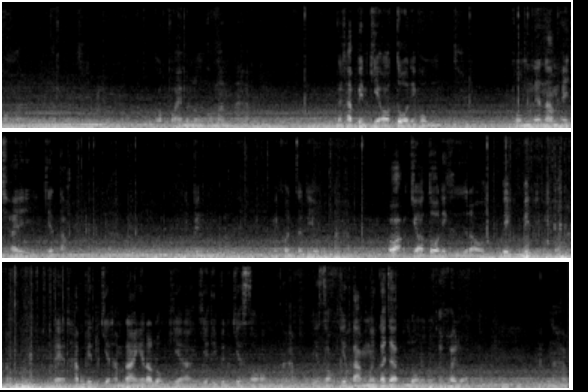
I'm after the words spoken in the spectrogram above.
ของมัน ก็ปล่อยให้มันลงของมันนะครับ แต่ถ้าเป็นเกียร์ออโต้นี่ผม ผมแนะนำให้ใช้เกียร์ต่ำนี่เป็นไม่ควรจะเดียวนะครับ เพราะว่าเกียร์ออโต้นี่คือเราเบรกเบรกอย่างนี้ก่อนนะครับ แต่ถ้าเป็นเกียร์ธรราเงี้เราลงเกียร์เกียร์ที่เป็นเกียร์สองนะครับ เกียร์สองเกียร์ต่ำมันก็จะลงค่อยๆลงนะครับ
